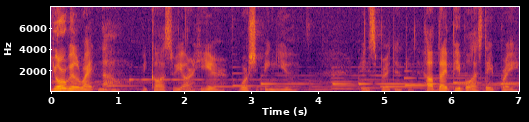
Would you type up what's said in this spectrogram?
your will right now because we are here worshiping you in spirit and truth. Help thy people as they pray.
